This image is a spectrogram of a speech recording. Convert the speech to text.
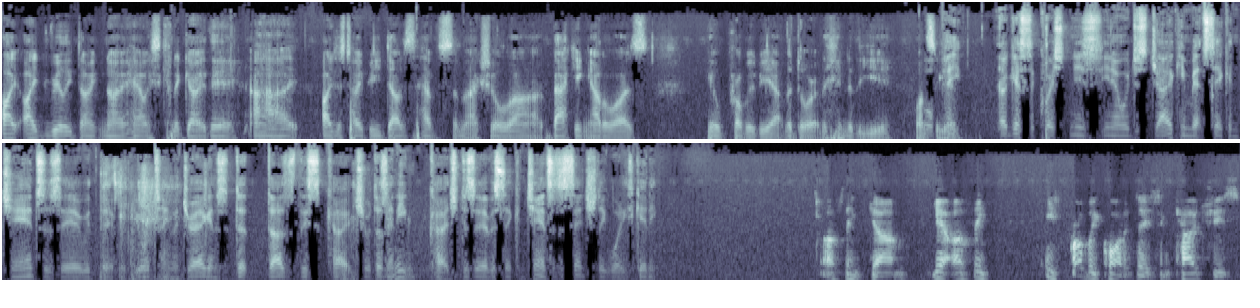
I, I, really don't know how he's going to go there. Uh, I just hope he does have some actual uh, backing. Otherwise, he'll probably be out the door at the end of the year once well, again. Pete, I guess the question is, you know, we're just joking about second chances there with, the, with your team, the Dragons. D- does this coach, or does any coach, deserve a second chance? It's essentially what he's getting. I think, um, yeah, I think he's probably quite a decent coach. He's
